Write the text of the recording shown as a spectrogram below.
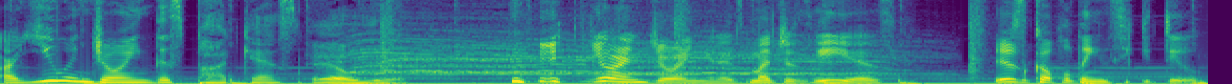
Are you enjoying this podcast? Hell yeah. you're enjoying it as much as he is, there's a couple things you could do.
